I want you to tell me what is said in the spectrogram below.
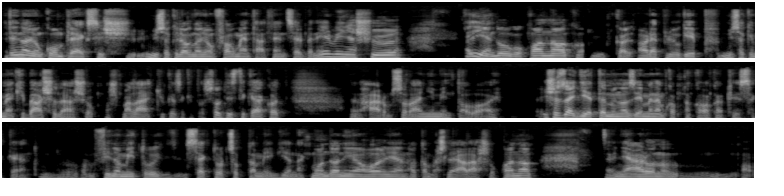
ez egy nagyon komplex és műszakilag nagyon fragmentált rendszerben érvényesül. Hát ilyen dolgok vannak, a repülőgép műszaki meghibásodások. Most már látjuk ezeket a statisztikákat, háromszor annyi, mint tavaly. És az egyértelműen azért, mert nem kapnak alkatrészeket. A finomító szektort szoktam még ilyennek mondani, ahol ilyen hatalmas leállások vannak. Nyáron a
